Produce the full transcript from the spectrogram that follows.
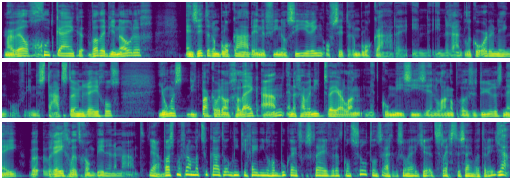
maar wel goed kijken wat heb je nodig en zit er een blokkade in de financiering of zit er een blokkade in de, in de ruimtelijke ordening of in de staatssteunregels? Jongens, die pakken we dan gelijk aan. En dan gaan we niet twee jaar lang met commissies en lange procedures. Nee, we regelen het gewoon binnen een maand. Ja, was mevrouw Matsukato ook niet diegene die nog een boek heeft geschreven... dat consultants eigenlijk zo'n beetje het slechtste zijn wat er is? Ja,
